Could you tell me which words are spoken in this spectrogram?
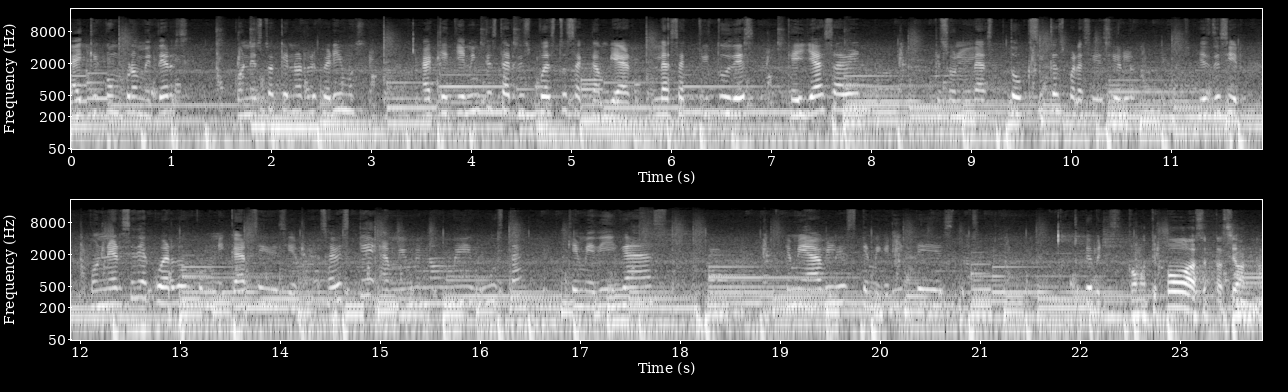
hay que comprometerse. ¿Con esto a qué nos referimos? A que tienen que estar dispuestos a cambiar las actitudes que ya saben que son las tóxicas, por así decirlo. Es decir, ponerse de acuerdo, comunicarse y decir, ¿sabes qué? A mí no me gusta que me digas, que me hables, que me grites, no sé. ¿Tú qué opinas? Como tipo aceptación, ¿no?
